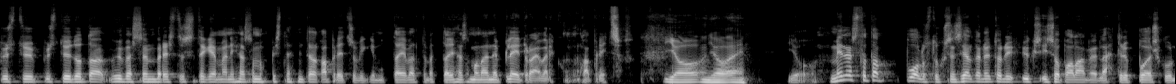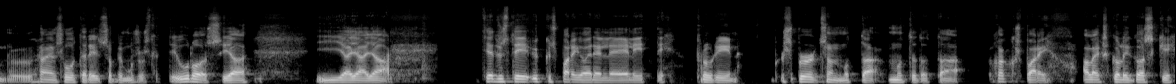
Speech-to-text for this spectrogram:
pystyy, pystyy tota hyvässä ympäristössä tekemään ihan sama piste, mitä Kapritsovikin, mutta ei välttämättä ole ihan samanlainen play driver kuin Kapritsov. Joo, joo, ei. Joo. Mennään tota puolustuksen. Sieltä nyt on yksi iso palanen lähtenyt pois, kun Ryan Suuterin sopimus ostettiin ulos. Ja, ja, ja, ja. Tietysti ykköspari on edelleen eliitti, Brudin Spurgeon, mutta, mutta tota, kakkospari Alex Goligoski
